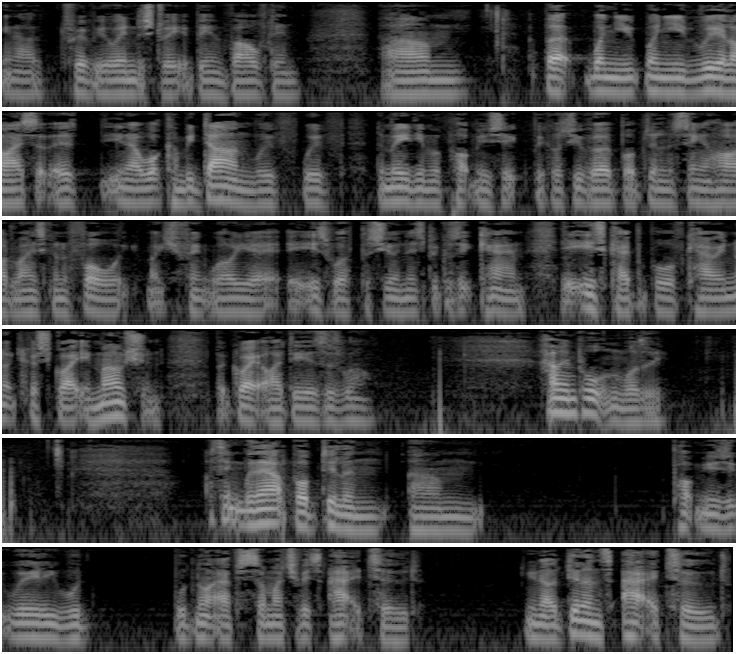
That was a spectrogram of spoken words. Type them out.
you know trivial industry to be involved in. Um, but when you when you realise that there's you know what can be done with with the medium of pop music because you've heard Bob Dylan sing a hard rain's going to fall, it makes you think, well, yeah, it is worth pursuing this because it can, it is capable of carrying not just great emotion but great ideas as well. How important was he? I think without Bob Dylan, um, pop music really would would not have so much of its attitude. You know, Dylan's attitude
